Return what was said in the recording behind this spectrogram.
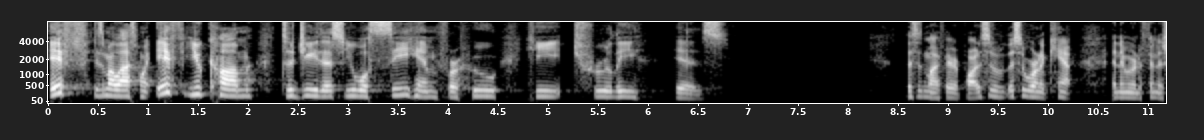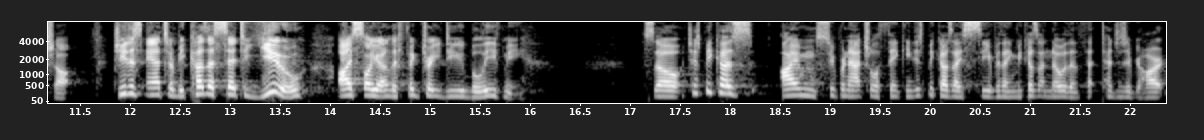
If, is my last point, if you come to Jesus, you will see him for who he truly is. This is my favorite part. This is, this is where we're going to camp, and then we're going to finish up. Jesus answered, Because I said to you, I saw you under the fig tree, do you believe me? So just because I'm supernatural thinking, just because I see everything, because I know the th- intentions of your heart,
